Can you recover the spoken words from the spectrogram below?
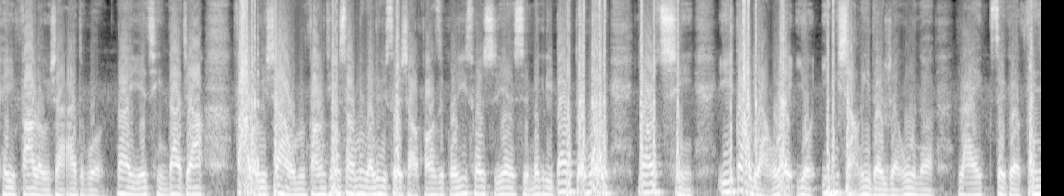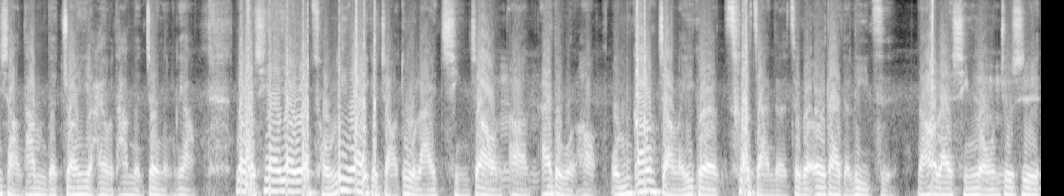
可以 follow 一下 Edward。那也请大家 follow 一下我们房间上面的绿色小房子国际村实验室，每个礼拜都会邀请一到两位有影响力的人物呢，来这个分享他们的专业还有他们的正能量。那我现在要用从另外一个角度来请教啊，Edward 哈，我们刚刚讲了一个策展的这个二代的例子。然后来形容，就是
